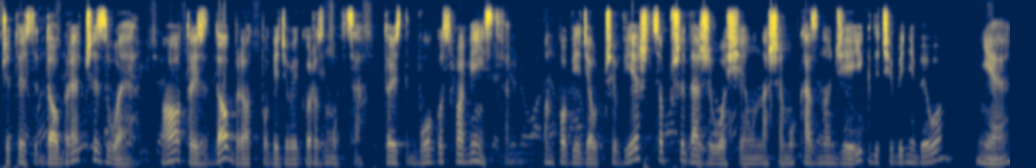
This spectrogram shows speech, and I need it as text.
czy to jest dobre, czy złe? O, to jest dobre, odpowiedział jego rozmówca. To jest błogosławieństwem. On powiedział, czy wiesz, co przydarzyło się naszemu kaznodziei, gdy ciebie nie było? Nie,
